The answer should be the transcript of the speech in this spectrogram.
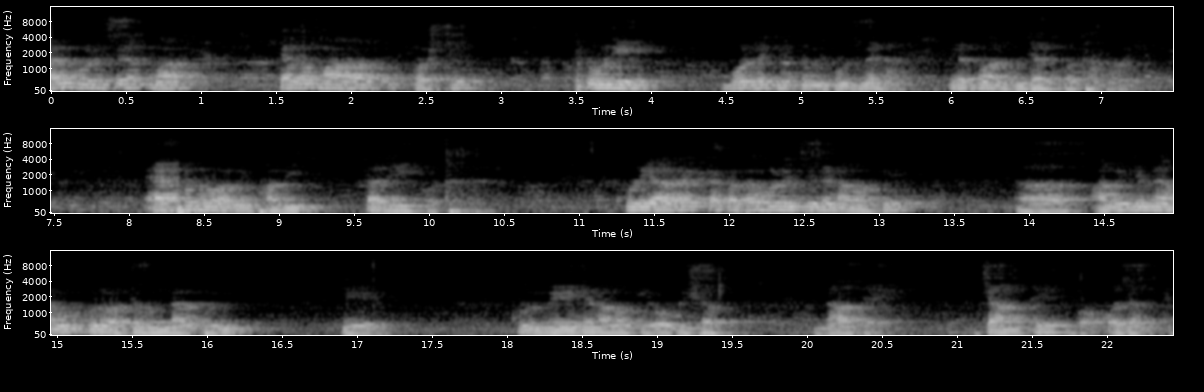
আমি বলেছিলাম, মা, কেন মা হওয়া খুব কষ্টের? উনি বললেন যে, তুমি বুঝবে না, এটা তোমার বোঝার কথা নয়। এখনও আমি ভাবি তার এই কথাটা। উনি আরও একটা কথা বলেছিলেন আমাকে আমি যেন এমন কোনো আচরণ না করি যে কোনো মেয়ে যেন আমাকে অভিশাপ না দেয়, জানতে বা অজান্তে।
